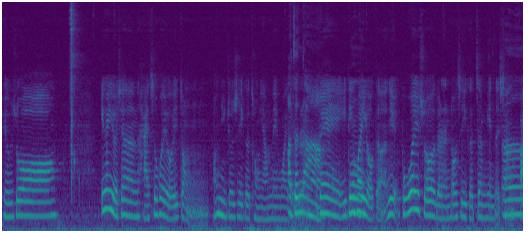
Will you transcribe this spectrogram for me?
比如说，因为有些人还是会有一种哦，你就是一个崇洋媚外的人啊，真的啊，对，一定会有的。嗯，你不会所有的人都是一个正面的想法，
